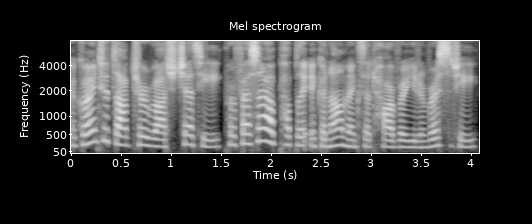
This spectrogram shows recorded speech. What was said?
According to Dr. Raj Chetty, professor of public economics at Harvard University,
